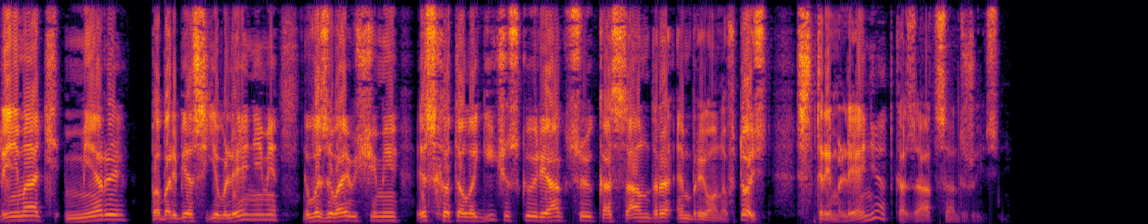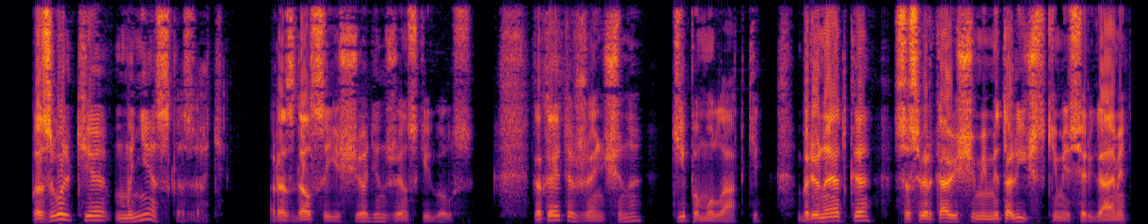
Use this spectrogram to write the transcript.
принимать меры по борьбе с явлениями, вызывающими эсхатологическую реакцию Кассандра эмбрионов, то есть стремление отказаться от жизни. «Позвольте мне сказать», — раздался еще один женский голос. Какая-то женщина, типа мулатки, брюнетка со сверкающими металлическими серьгами,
